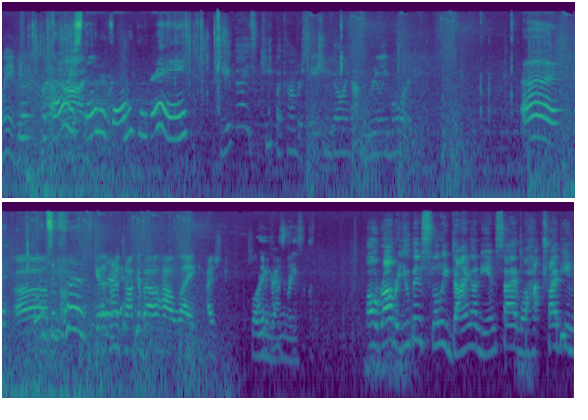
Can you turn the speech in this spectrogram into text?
way of getting The started. power God. stone is on its way. Can you guys keep a conversation going? I'm really bored. Uh, Um, once upon you guys want to talk about how like I've slowly been dying? ready for the Oh, Robert, you've been slowly dying on the inside. Well, ha- try being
